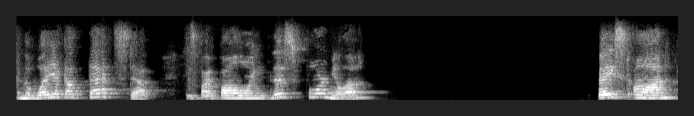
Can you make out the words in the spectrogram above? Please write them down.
And the way I got that step is by following this formula based on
